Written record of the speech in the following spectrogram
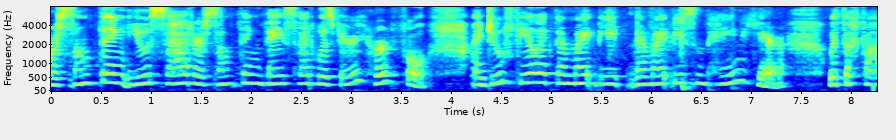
or something you said or something they said was very hurtful. I do feel like there might be there might be some pain here. With the 5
